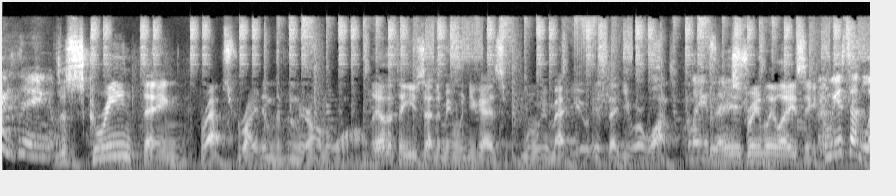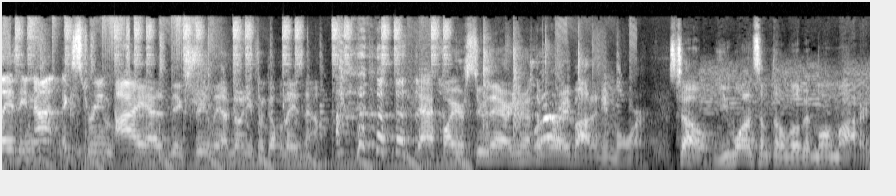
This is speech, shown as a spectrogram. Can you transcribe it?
everything. The screen thing wraps right into the mirror on the wall. The other thing you said to me when you guys, when we met you, is that you were what? Lazy. Extremely lazy. We said lazy, not extreme. I added the extremely, I've known you for a couple days now. that fires through there, you don't have to worry about it anymore. So, you wanted something a little bit more modern.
